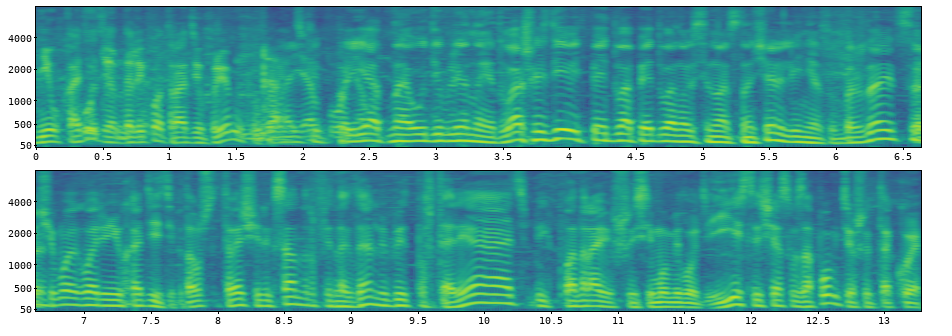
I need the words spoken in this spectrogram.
не уходите далеко от радиоприемников. Да, я понял. приятно удивлены. 269-5252017 в начале линия освобождается. Почему я говорю не уходите? Потому что товарищ Александров иногда любит повторять понравившиеся ему мелодии. И если сейчас вы запомните, что это такое,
